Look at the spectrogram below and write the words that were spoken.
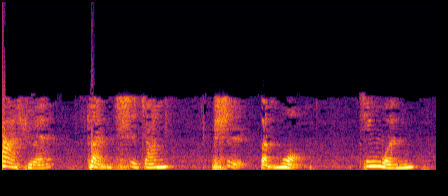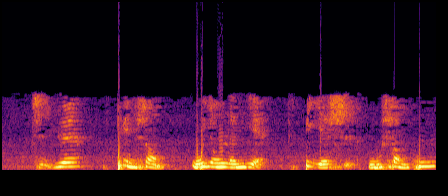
大学传四章，是本末。经文子曰：“聘送无由人也，必也使无送乎？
